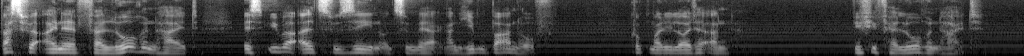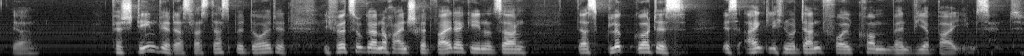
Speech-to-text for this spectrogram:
Was für eine Verlorenheit ist überall zu sehen und zu merken, an jedem Bahnhof. Guck mal die Leute an. Wie viel Verlorenheit. Ja. Verstehen wir das, was das bedeutet? Ich würde sogar noch einen Schritt weiter gehen und sagen, das Glück Gottes ist eigentlich nur dann vollkommen, wenn wir bei ihm sind.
